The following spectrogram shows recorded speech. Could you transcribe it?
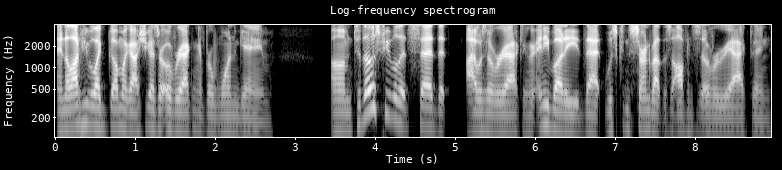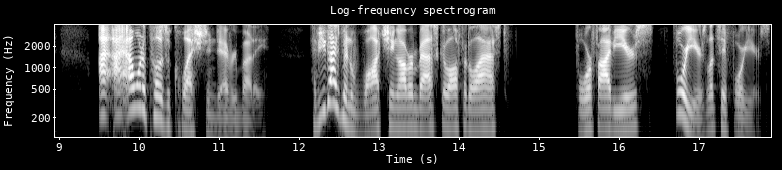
And a lot of people like, oh my gosh, you guys are overreacting after one game. Um, to those people that said that I was overreacting or anybody that was concerned about this offense is overreacting, I, I, I want to pose a question to everybody. Have you guys been watching Auburn basketball for the last four or five years? Four years, let's say four years.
